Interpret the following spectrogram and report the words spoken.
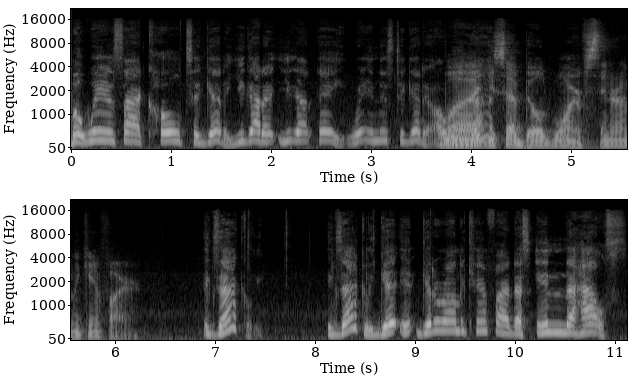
But we're inside cold together. You gotta, you got. Hey, we're in this together. Are What you said? Build warmth. Stand around the campfire. Exactly. Exactly. Get get around the campfire that's in the house.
